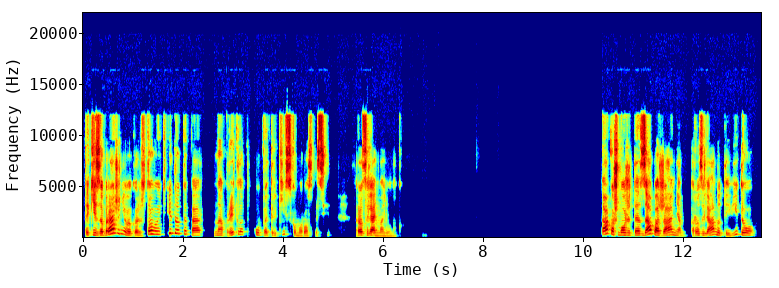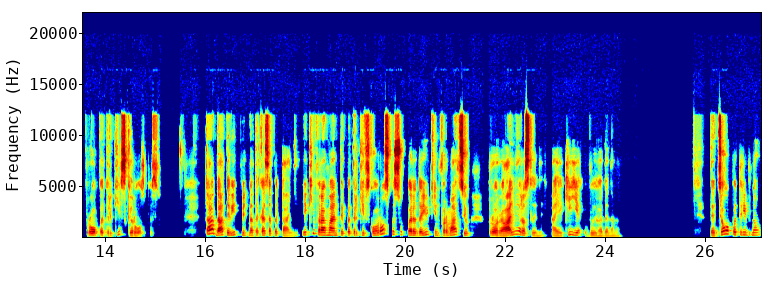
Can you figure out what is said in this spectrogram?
Такі зображення використовують і дотепер, наприклад, у Петриківському розписі. Розглянь малюнок. Також можете за бажанням розглянути відео про Петриківський розпис та дати відповідь на таке запитання, які фрагменти Петриківського розпису передають інформацію про реальні рослини, а які є вигаданими. Для цього потрібно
